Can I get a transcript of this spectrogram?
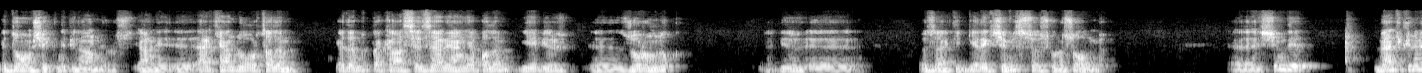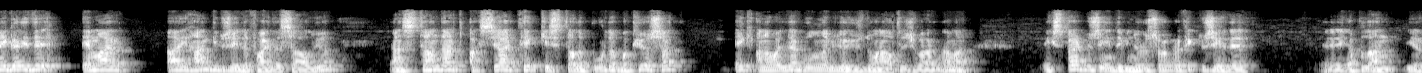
ve doğum şeklini planlıyoruz. Yani e, erken doğurtalım ya da mutlaka sezeryen yapalım diye bir e, zorunluluk, bir e, özellikle gerekçemiz söz konusu olmuyor. E, şimdi ventrikülomegalide MRI hangi düzeyde fayda sağlıyor? Yani standart aksiyal tek kesit alıp burada bakıyorsak ek anomaliler bulunabiliyor yüzde 16 civarında ama eksper düzeyinde bir nörosonografik düzeyde e, yapılan bir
